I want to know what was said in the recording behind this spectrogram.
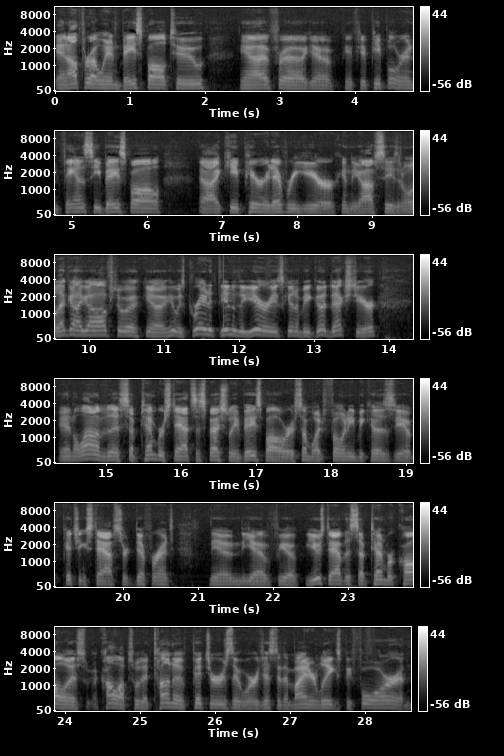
and I'll throw in baseball too. You know, if uh, you know if your people are in fantasy baseball, uh, I keep hearing every year in the off season. Well, that guy got off to a you know he was great at the end of the year. He's going to be good next year. And a lot of the September stats, especially in baseball, are somewhat phony because you know pitching staffs are different. You know, you, have, you used to have the September call ups with a ton of pitchers that were just in the minor leagues before, and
